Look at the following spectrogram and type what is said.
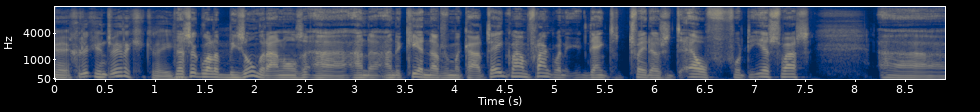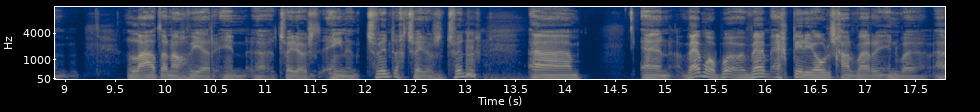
uh, gelukkig in het werk gekregen. Dat is ook wel het bijzondere aan, onze, uh, aan, de, aan de keer dat we elkaar tegenkwamen, Frank. Want ik denk dat 2011 voor het eerst was. Uh, later nog weer in 2021, 2020. Hm. En we hebben, op, we hebben echt periodes gehad waarin we, uh,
